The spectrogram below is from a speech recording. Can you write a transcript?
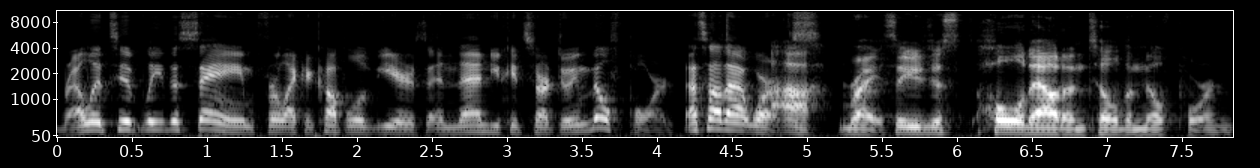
relatively the same for like a couple of years and then you can start doing MILF porn. That's how that works. Ah, right. So you just hold out until the MILF porn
